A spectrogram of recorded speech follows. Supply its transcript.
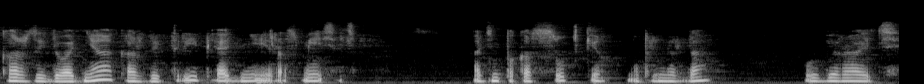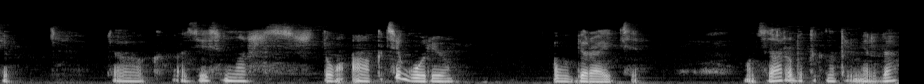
каждые два дня, каждые три-пять дней, раз в месяц. Один показ в сутки, например, да? Выбираете. Так, а здесь у нас что? А, категорию выбираете. Вот заработок, например, да?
